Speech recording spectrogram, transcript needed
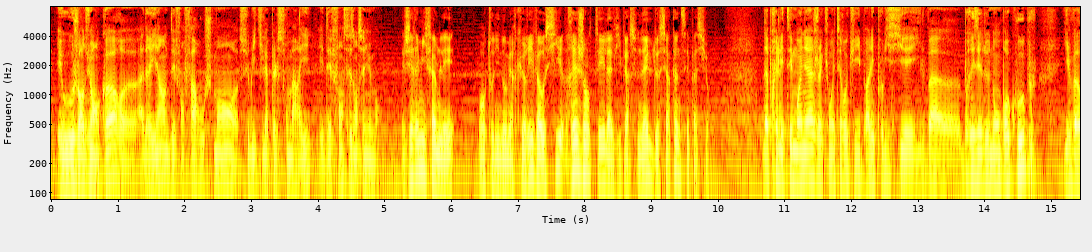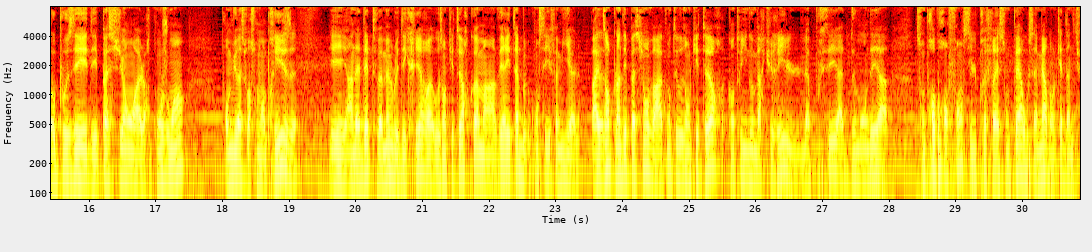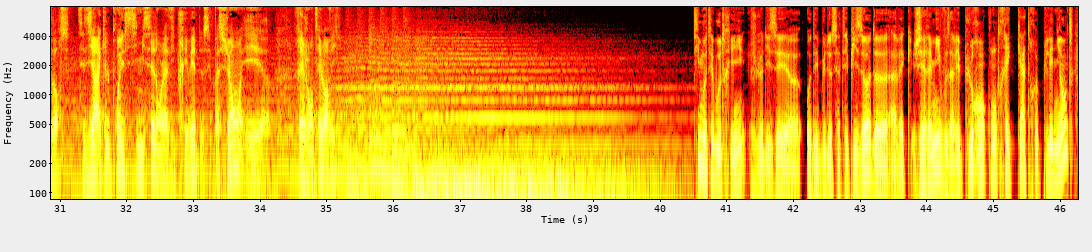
Et aujourd'hui encore, euh, Adrien défend farouchement celui qu'il appelle son mari et défend ses enseignements. Jérémy Famelet, Antonino Mercury va aussi régenter la vie personnelle de certains de ses patients. D'après les témoignages qui ont été recueillis par les policiers, il va euh, briser de nombreux couples, il va opposer des patients à leurs conjoints pour mieux asseoir son emprise, et un adepte va même le décrire aux enquêteurs comme un véritable conseiller familial. Par exemple, l'un des patients va raconter aux enquêteurs qu'Antonino Mercury l'a poussé à demander à son propre enfant s'il préférait son père ou sa mère dans le cadre d'un divorce. C'est dire à quel point il s'immisçait dans la vie privée de ses patients et euh, régentait leur vie. Timothée Boutry, je le disais euh, au début de cet épisode, euh, avec Jérémy, vous avez pu rencontrer quatre plaignantes.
